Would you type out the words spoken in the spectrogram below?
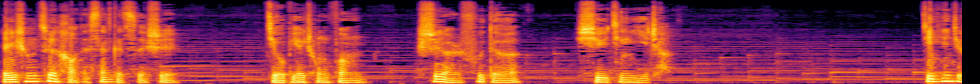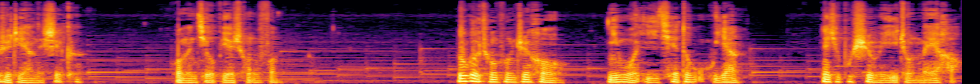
人生最好的三个词是“久别重逢，失而复得，虚惊一场”。今天就是这样的时刻，我们久别重逢。如果重逢之后，你我一切都无恙，那就不失为一种美好。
